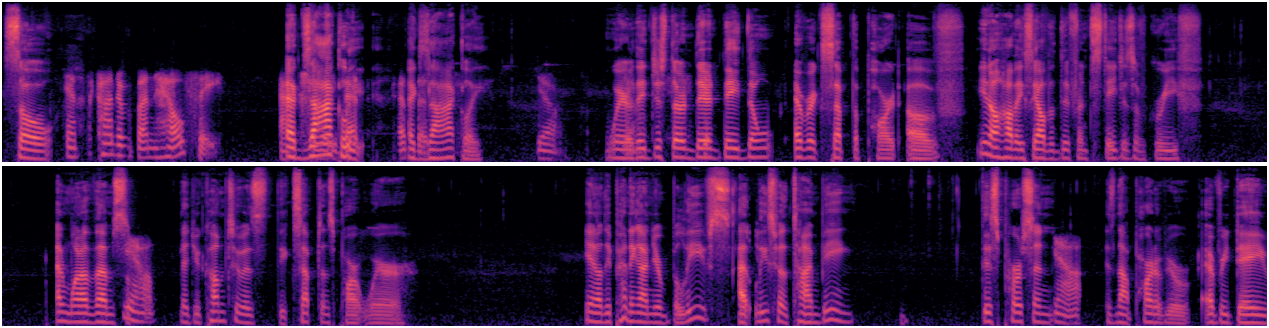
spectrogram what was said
So, It's kind of unhealthy, actually. That exactly, exactly, Yeah, where yeah. they just they're, they they don't ever accept the part of, you know, how they say all the different stages of grief. And one of them Yeah, that you come to is the acceptance part where, you know, depending on your beliefs, at least for the time being, this person yeah, is not part of your everyday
